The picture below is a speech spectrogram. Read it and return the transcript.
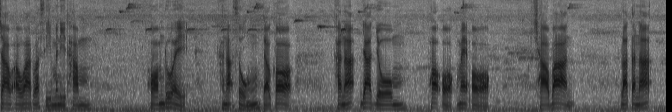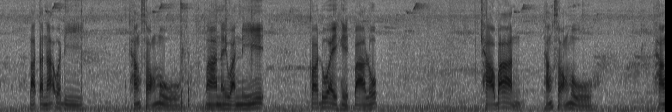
เจ้าอาวาสวัดศรีมณีธรรม พร้อมด้วยคณะสงฆ์แล้วก็คณะญาติโยม พ่อออกแม่ออก ชาวบ้าน รัตนะ รัตนวดี ทั้งสองหมู่มาในวันนี้ ก็ด้วยเหตุปารบชาวบ้านทั้งสองหมู่ ทั้ง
